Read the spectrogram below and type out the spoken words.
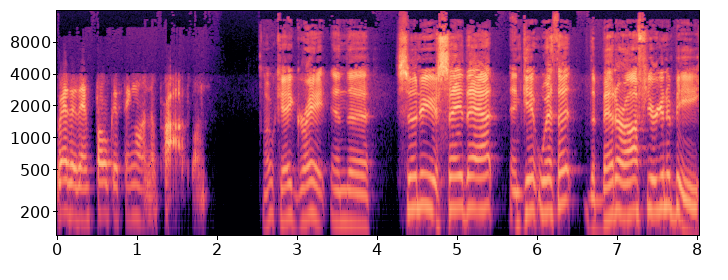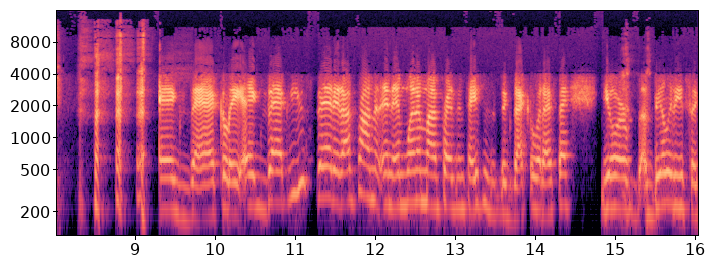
rather than focusing on the problem. Okay, great. And the sooner you say that and get with it, the better off you're going to be. exactly, exactly. You said it. I promise. And in one of my presentations is exactly what I say. Your ability to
